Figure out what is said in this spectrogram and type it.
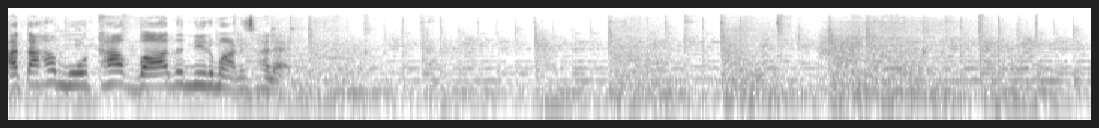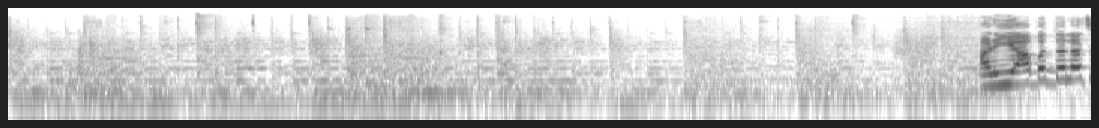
आता हा मोठा वाद निर्माण झालाय. आणि याबद्दलच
